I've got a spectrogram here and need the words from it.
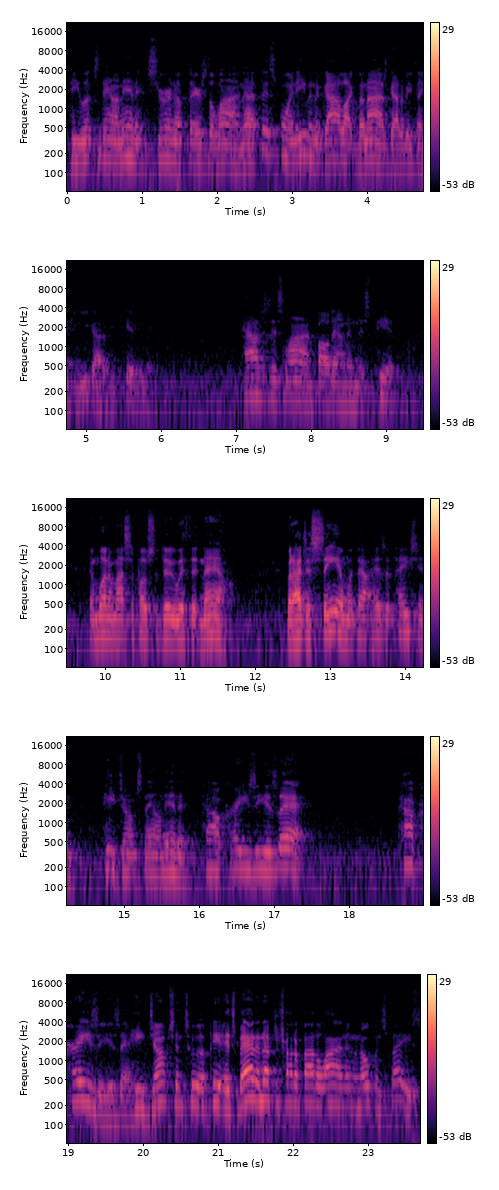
He looks down in it, and sure enough, there's the lion. Now, at this point, even a guy like Benaiah's got to be thinking, You got to be kidding me. How does this lion fall down in this pit? And what am I supposed to do with it now? But I just see him without hesitation. He jumps down in it. How crazy is that? How crazy is that? He jumps into a pit. It's bad enough to try to fight a lion in an open space,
